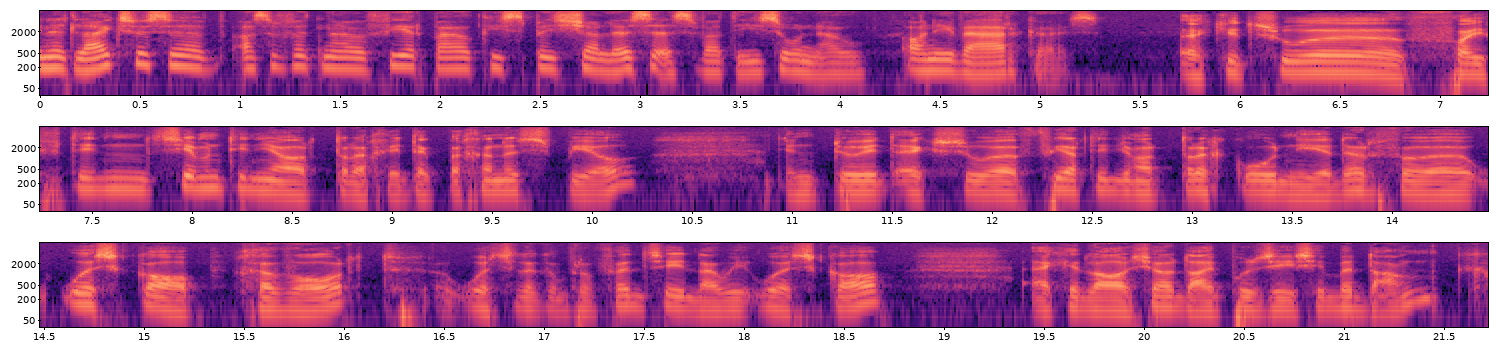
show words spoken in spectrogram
en dit lyk soos 'n asof dit nou 'n veerpyltjie spesialis is wat hierso nou aan die werk is. Ek het so 15, 17 jaar terug het ek begine speel en toe het ek so 14 jaar terug koördineerder vir Oos-Kaap geword, Oostelike provinsie nou die Oos-Kaap. Ek het laas jaar daai posisie bedank,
